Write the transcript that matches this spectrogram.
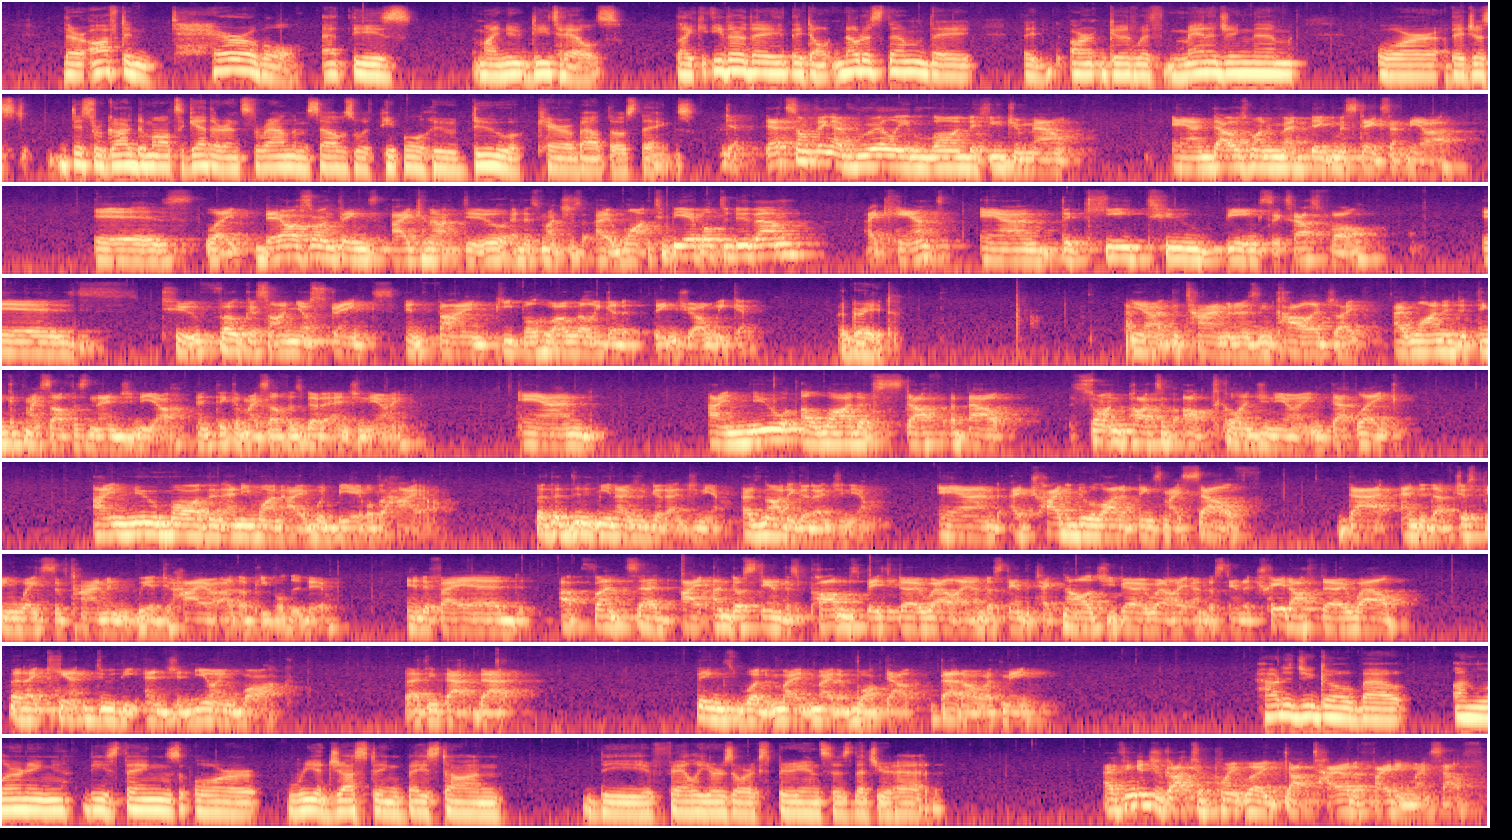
they're often terrible at these minute details. Like either they, they don't notice them, they they aren't good with managing them, or they just disregard them altogether and surround themselves with people who do care about those things. Yeah, that's something I've really learned a huge amount. And that was one of my big mistakes at Mira is like they are certain things I cannot do, and as much as I want to be able to do them, I can't. And the key to being successful is to focus on your strengths and find people who are really good at things you're weak in. Agreed. You know, at the time when I was in college, like I wanted to think of myself as an engineer and think of myself as good at engineering. And I knew a lot of stuff about certain parts of optical engineering that like I knew more than anyone I would be able to hire. But that didn't mean I was a good engineer. I was not a good engineer. And I tried to do a lot of things myself that ended up just being waste of time and we had to hire other people to do. And if I had upfront said, I understand this problem space very well, I understand the technology very well, I understand the trade off very well, but I can't do the engineering work. I think that that things would might might have worked out better with me. How did you go about unlearning these things or readjusting based on the failures or experiences that you had? I think it just got to a point where I got tired of fighting myself.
